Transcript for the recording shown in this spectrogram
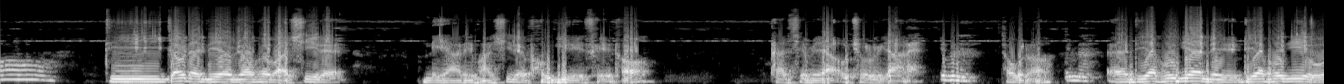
အော်ဒီကြောက်တဲ့နေရာမြောက်ဘက်မှာရှိတဲ့နေရာတွေမှာရှိတဲ့ဘုန်းကြီးတွေဆိုတော့ ဒါရှင်မရအုပ်ချုပ်လို့ရတယ်ဒီမှာဟုတ်ကဲ့နော်ဒီမှာအဲဒီကဘုန်းကြီးကနေဒီကဘုန်းကြီးကို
